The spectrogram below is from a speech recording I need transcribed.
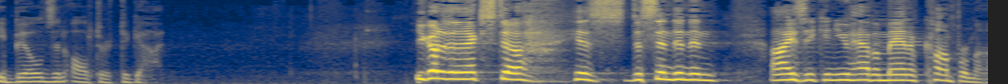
he builds an altar to God. You go to the next, uh, his descendant in Isaac, and you have a man of compromise.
